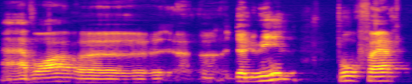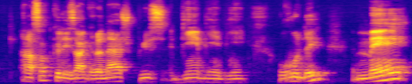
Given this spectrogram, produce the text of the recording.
à avoir de l'huile pour faire en sorte que les engrenages puissent bien, bien, bien rouler. Mais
